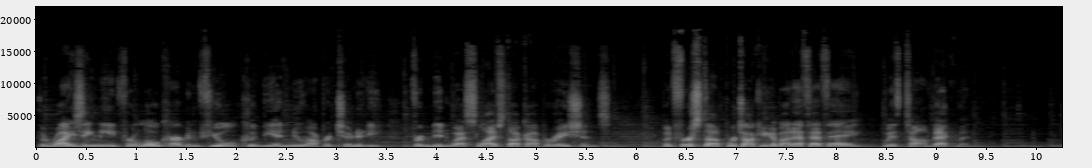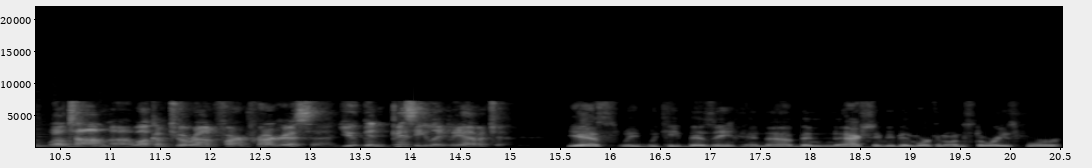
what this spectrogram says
The rising need for low carbon fuel could be a new opportunity for Midwest livestock operations. But first up, we're talking about FFA with Tom Bechman. Well, Tom, uh, welcome to Around Farm Progress. Uh, you've been busy lately, haven't you? Yes, we, we keep busy, and uh, been actually we've been working on stories for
